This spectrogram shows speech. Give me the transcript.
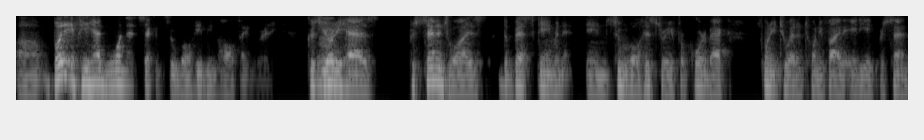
Uh, but if he had won that second Super Bowl, he'd be in the Hall of Fame already because mm. he already has percentage wise the best game in, in Super Bowl history for quarterback 22 out of 25, 88%.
